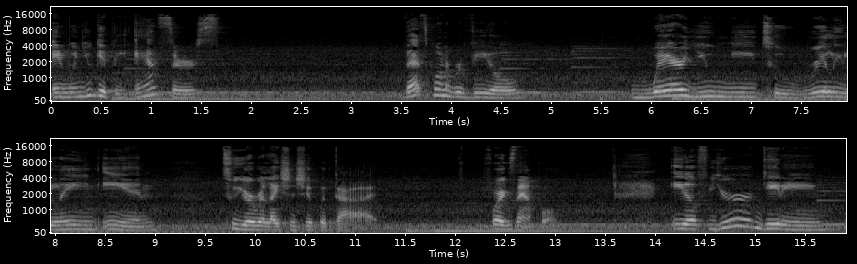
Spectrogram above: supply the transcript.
And when you get the answers, that's going to reveal where you need to really lean in to your relationship with God. For example, if you're getting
